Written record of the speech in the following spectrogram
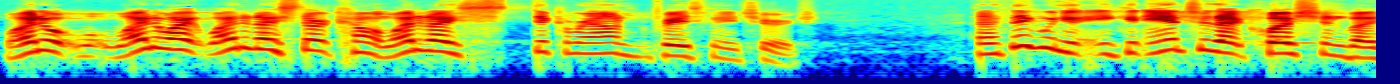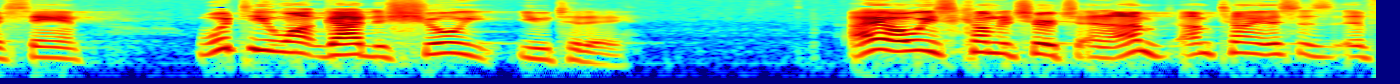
Why, do, why, do I, why did I start coming? Why did I stick around and Praise Community Church? And I think when you, you can answer that question by saying, What do you want God to show you today? I always come to church, and I'm, I'm telling you, this is, if,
